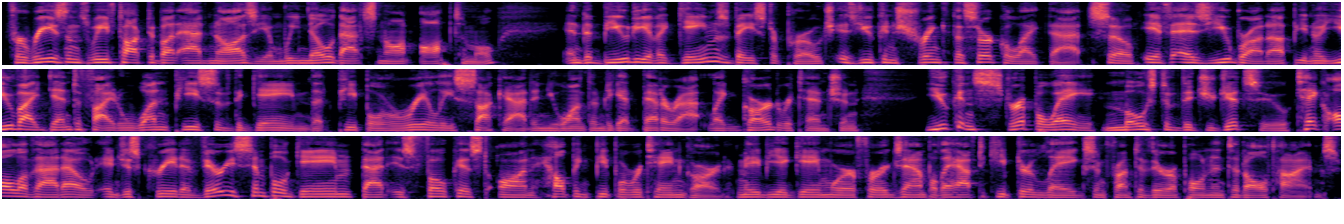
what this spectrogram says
for reasons we've talked about ad nauseum, we know that's not optimal. And the beauty of a games based approach is you can shrink the circle like that. So if, as you brought up, you know, you've identified one piece of the game that people really suck at and you want them to get better at, like guard retention, you can strip away most of the jujitsu, take all of that out, and just create a very simple game that is focused on helping people retain guard. Maybe a game where, for example, they have to keep their legs in front of their opponent at all times.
